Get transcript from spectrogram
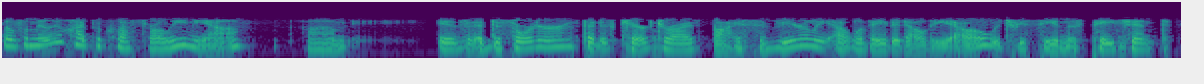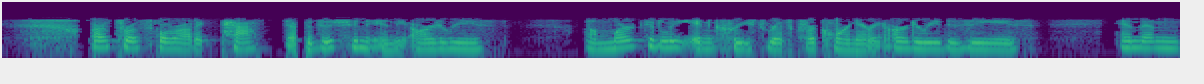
So familial hypercholesterolemia um, is a disorder that is characterized by severely elevated LDL, which we see in this patient, atherosclerotic path deposition in the arteries, a markedly increased risk for coronary artery disease, and then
